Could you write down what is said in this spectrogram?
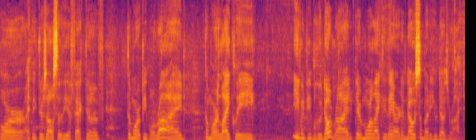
Or I think there's also the effect of the more people ride, the more likely, even people who don't ride, they're more likely they are to know somebody who does ride.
